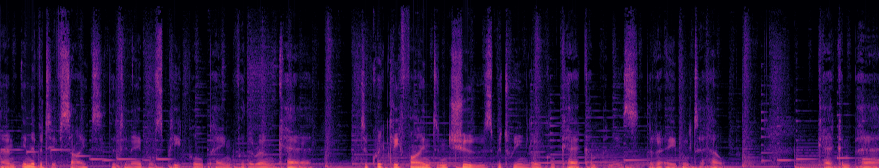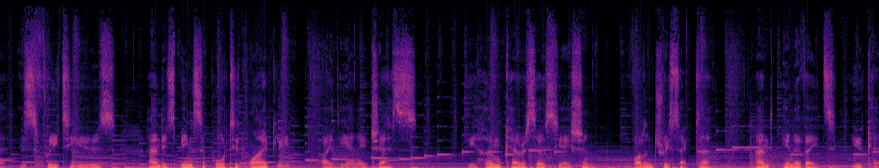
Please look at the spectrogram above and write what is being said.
an innovative site that enables people paying for their own care to quickly find and choose between local care companies that are able to help. CareCompare is free to use and it's being supported widely by the NHS, the Home Care Association, the voluntary sector, and Innovate UK.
